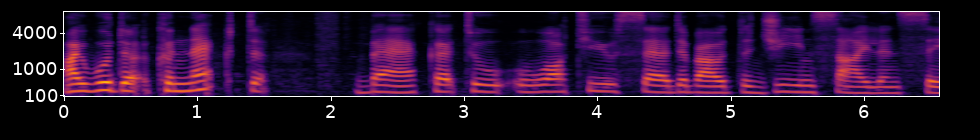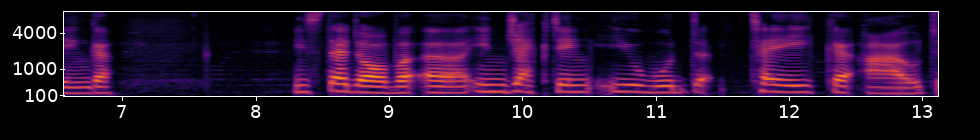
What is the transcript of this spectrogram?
I would uh, connect back to what you said about the gene silencing instead of uh, injecting, you would take out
